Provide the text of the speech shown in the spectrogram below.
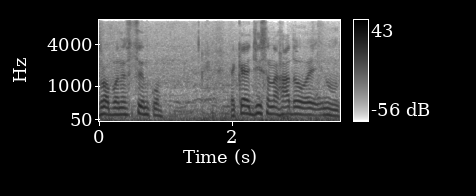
зроблене з цинку, яке дійсно нагадувало, ну,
